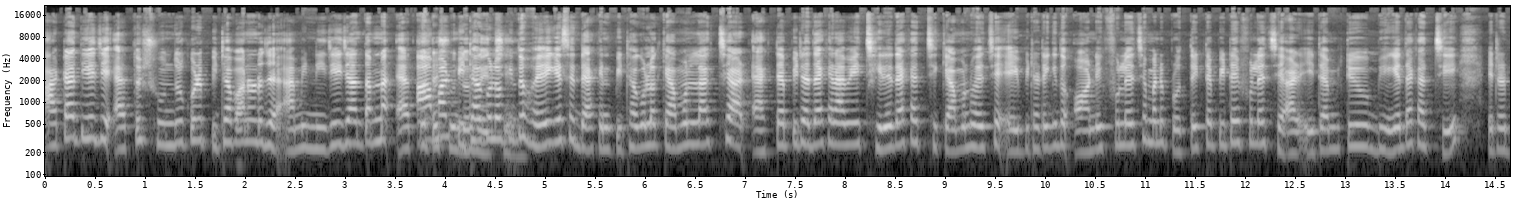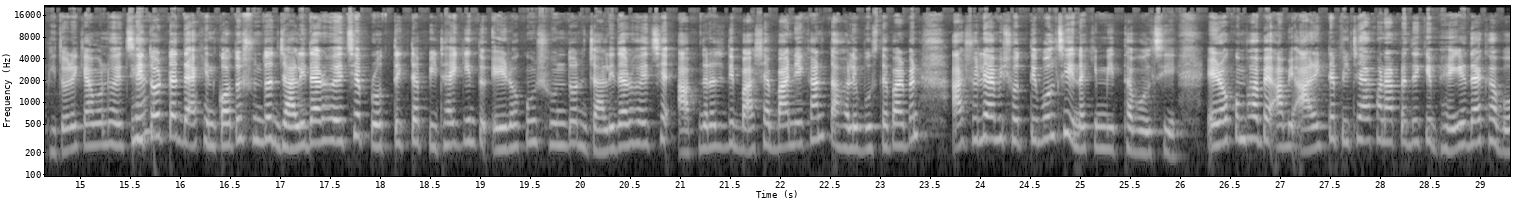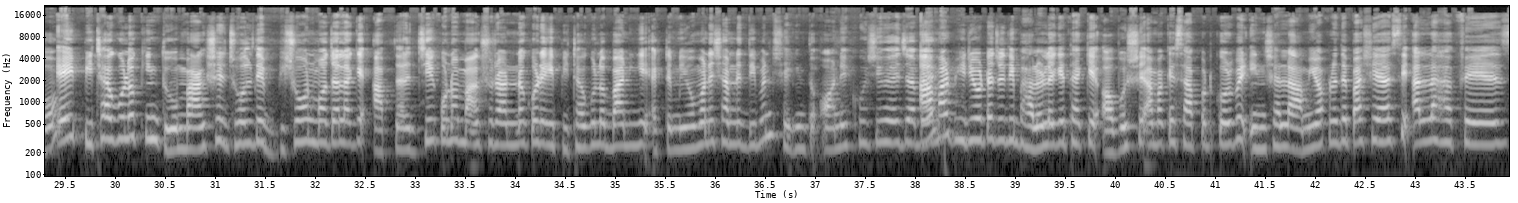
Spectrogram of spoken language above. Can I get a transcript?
আটা দিয়ে যে এত সুন্দর করে পিঠা বানানো যায় আমি নিজেই জানতাম না এত আমার পিঠাগুলো কিন্তু হয়ে গেছে দেখেন পিঠাগুলো কেমন লাগছে আর একটা পিঠা দেখেন আমি ছিঁড়ে দেখাচ্ছি কেমন হয়েছে এই পিঠাটা কিন্তু অনেক ফুলেছে মানে প্রত্যেকটা পিঠাই ফুলেছে। আর এটা আমি একটু ভেঙে দেখাচ্ছি এটার ভিতরে কেমন হয়েছে? ভিতরটা দেখেন কত সুন্দর জালিদার হয়েছে প্রত্যেকটা পিঠাই কিন্তু এরকম সুন্দর জালিদার হয়েছে। আপনারা যদি বাসায় বানিয়ে খান তাহলে বুঝতে পারবেন আসলে আমি সত্যি বলছি নাকি মিথ্যা বলছি। এরকম ভাবে আমি আরেকটা পিঠা এখন আপনাদেরকে ভেঙে দেখাবো। এই পিঠাগুলো কিন্তু মাংসের ঝোল দিয়ে ভীষণ মজা লাগে। আপনারা যে কোনো মাংস রান্না করে এই পিঠাগুলো বানিয়ে একটা মেহমানের সামনে দিবেন সে কিন্তু অনেক খুশি হয়ে যাবে। আমার ভিডিওটা যদি ভালো লেগে থাকে অবশ্যই আমাকে সাপোর্ট করবেন। ইনশাল্লাহ আমিও আপনাদের পাশে আছি। আল্লাহ হাফেজ।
